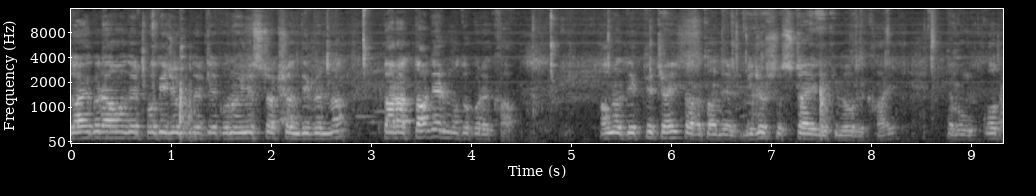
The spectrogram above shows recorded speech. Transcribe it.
দয়া করে আমাদের প্রতিযোগীদেরকে কোনো ইনস্ট্রাকশন দিবেন না। তারা তাদের মতো করে খাও। আমরা দেখতে চাই তারা তাদের নিজস্ব স্টাইলে কীভাবে খায় এবং কত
